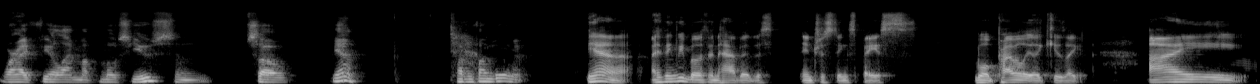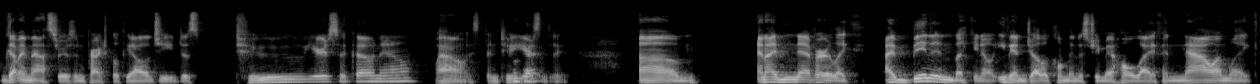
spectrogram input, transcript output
where I feel I'm of most use. And so, yeah, having fun doing it. Yeah, I think we both inhabit this interesting space. Well, probably like he's like, I got my master's in practical theology just two years ago now. Wow, it's been two okay. years since I, um, and I've never like I've been in like you know evangelical ministry my whole life, and now I'm like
